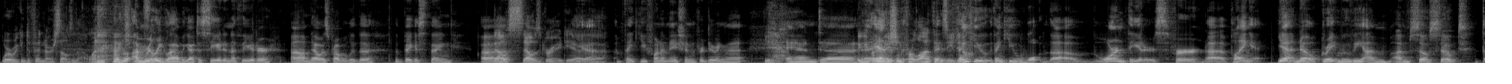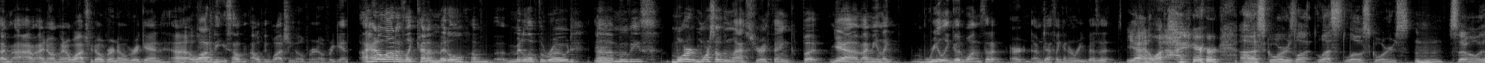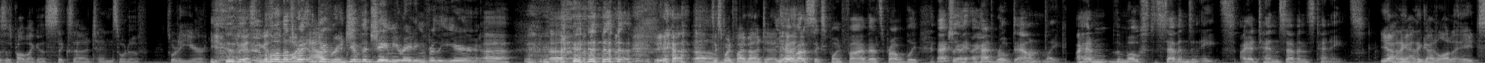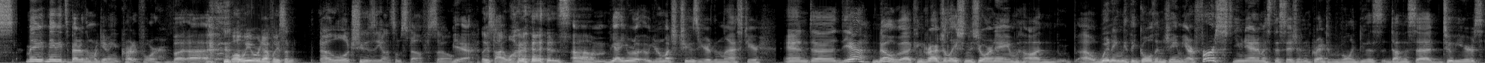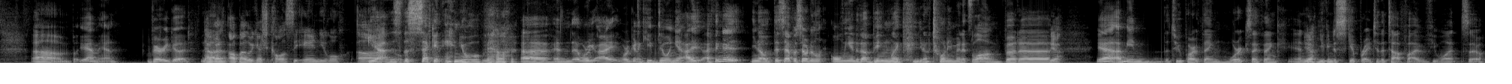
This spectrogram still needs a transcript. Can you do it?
where we can defend ourselves in that one. I'm really glad we got to see it in a theater. Um, that was probably the the biggest thing. Uh, that was that was great. Yeah, yeah. yeah, Um, Thank you, Funimation, for doing that. yeah. And uh, Thank you, and- Funimation, for a lot of things you do. Thank you, thank you, uh, Warren Theaters for uh, playing it. Yeah, no, great movie. I'm I'm so stoked. I'm, I I know I'm gonna watch it over and over again. Uh, a lot of these I'll, I'll be watching over and over again. I had a lot of like kind of middle of uh, middle of the road uh, Mm-hmm. movies, more more so than last year I think. But yeah, I mean like really good ones that are I'm definitely gonna revisit. Yeah, I had a lot higher uh, scores, lot less low scores. Mm-hmm. So this is probably like a six out of ten sort of sort of year. I guess, I guess well, let's on rate, give, give the Jamie rating for the year. Uh, uh, yeah, Um, six point five out of ten. yeah, about a six point five. That's probably actually I, I had wrote down like I had the most sevens and eights. I had 10 sevens, 10 eights. yeah, I think I think I had a lot of eights. Maybe maybe it's better than we're giving it credit for, but uh, Well, we were definitely some a little choosy on some stuff. So yeah, at least I was. um, yeah, you were you were much choosier than last year. And uh, yeah, no, uh, congratulations, your name on uh, winning the Golden Jamie, our first unanimous decision. Granted, we've only do this done this uh, two years, um, but yeah, man, very good. now, Uh, guys, oh, by the way, I should call this the annual. Uh, yeah, this is the second annual. Uh, and we're I, we're gonna keep doing it. I I think I you know this episode only ended up being like you know twenty minutes long, but uh, Yeah. yeah. I mean the two part thing works, I think, and Yeah. you can just skip right to the top five if you want. So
